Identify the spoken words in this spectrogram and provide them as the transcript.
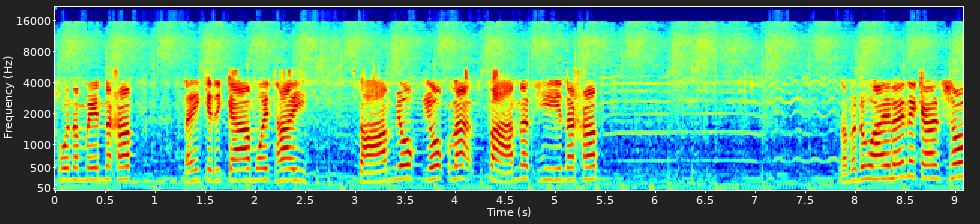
Tournament นะครับ ในกติกามวยไทย 3 ยกยกละ 3 นาทีนะครับ เรามาดูไฮไลท์ในการชก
